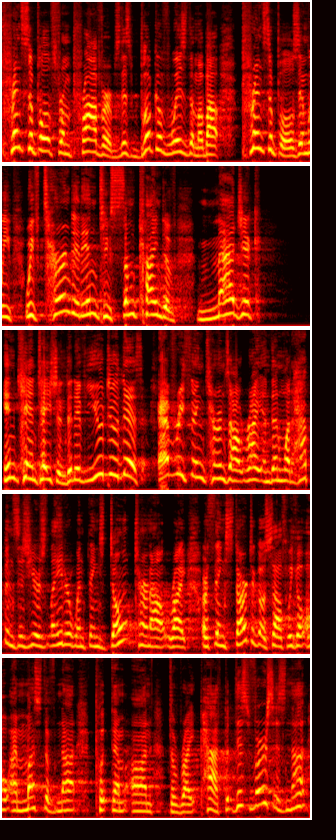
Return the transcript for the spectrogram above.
principle from Proverbs, this book of wisdom about principles, and we've, we've turned it into some kind of magic incantation that if you do this, everything turns out right. And then what happens is years later, when things don't turn out right or things start to go south, we go, Oh, I must have not put them on the right path. But this verse is not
